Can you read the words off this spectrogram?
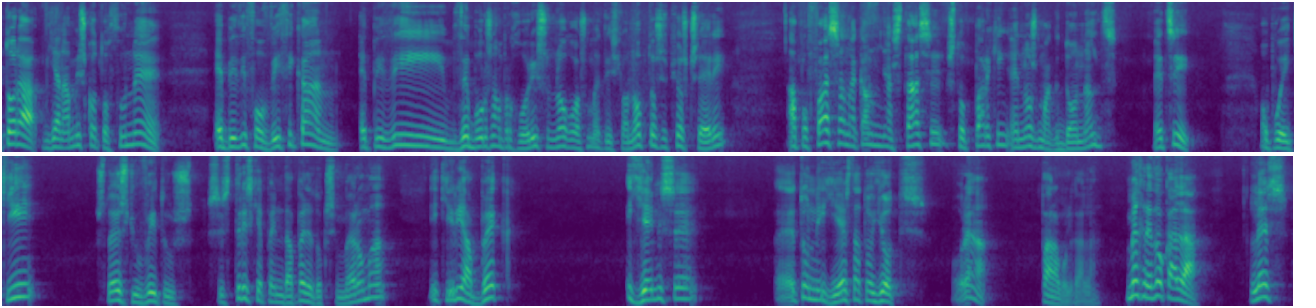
τώρα για να μην σκοτωθούν επειδή φοβήθηκαν, επειδή δεν μπορούσαν να προχωρήσουν λόγω ας πούμε της χιονόπτωσης, ποιος ξέρει, αποφάσισαν να κάνουν μια στάση στο πάρκινγκ ενός McDonald's, έτσι, όπου εκεί στο SUV τους στις 3 και 55 το ξημέρωμα η κυρία Μπέκ γέννησε ε, τον υγιέστατο γιο της. Ωραία, πάρα πολύ καλά. Μέχρι εδώ καλά. Λες,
